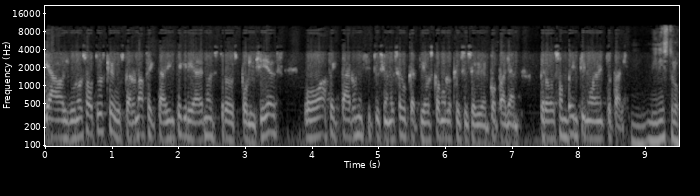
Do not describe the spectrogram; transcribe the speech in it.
y a algunos otros que buscaron afectar la integridad de nuestros policías o afectaron instituciones educativas como lo que sucedió en Popayán, pero son 29 en total. Ministro,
